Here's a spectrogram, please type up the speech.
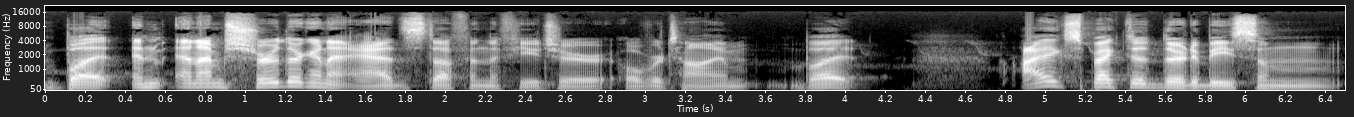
But and and I'm sure they're gonna add stuff in the future over time. But I expected there to be some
